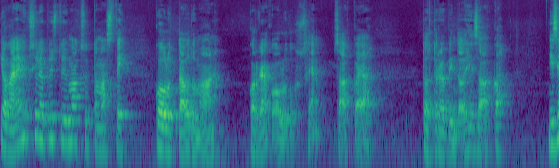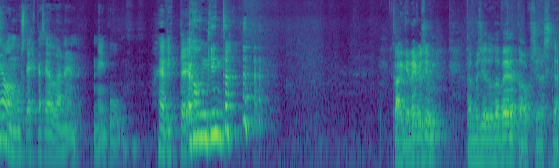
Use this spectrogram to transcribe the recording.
jokainen yksilö pystyy maksuttomasti kouluttautumaan korkeakoulutuksen saakka ja tohtoriopintoihin saakka. Niin se on musta ehkä sellainen niin kuin, hävittäjähankinta. Kaiken näköisiä tämmöisiä tuota vertauksia sitä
